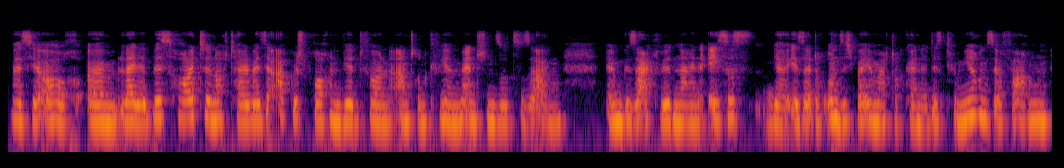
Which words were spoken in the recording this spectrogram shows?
was ja auch ähm, leider bis heute noch teilweise abgesprochen wird von anderen queeren Menschen sozusagen. Ähm, gesagt wird, nein, ACES, ja, ihr seid doch unsichtbar, ihr macht doch keine Diskriminierungserfahrungen.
